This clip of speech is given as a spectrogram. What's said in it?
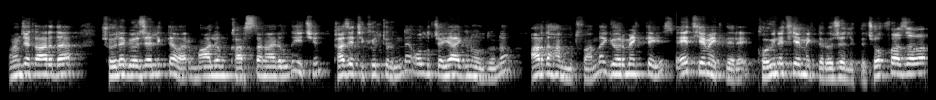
Ancak Ağrı'da şöyle bir özellik de var. Malum Kars'tan ayrıldığı için kazeti kültüründe oldukça yaygın olduğunu Ardahan mutfağında görmekteyiz. Et yemekleri, koyun eti yemekleri özellikle çok fazla var.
